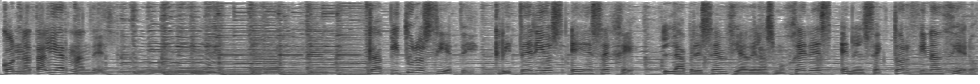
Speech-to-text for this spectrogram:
con Natalia Hernández. Capítulo 7. Criterios ESG. La presencia de las mujeres en el sector financiero.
